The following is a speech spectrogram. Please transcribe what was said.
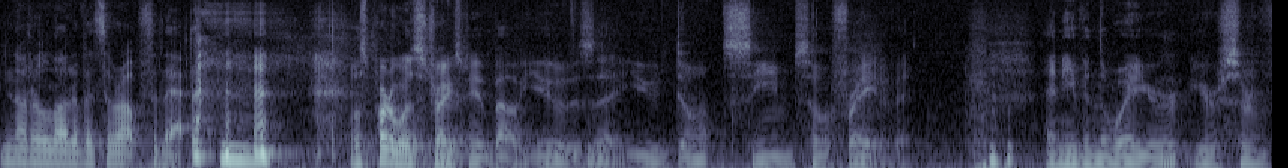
not a lot of us are up for that. Mm-hmm. well, it's part of what strikes me about you is that you don't seem so afraid of it. and even the way you're, you're sort of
